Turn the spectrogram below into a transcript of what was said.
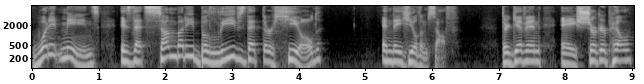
What it means is that somebody believes that they're healed and they heal themselves. They're given a sugar pill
